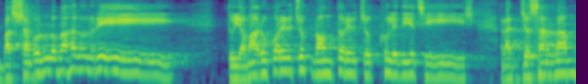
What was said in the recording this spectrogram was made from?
বাদশা বলল, বাহালুল রে, তুই আমার উপরের চোখ নন্তরের চোখ খুলে দিয়েছিস। রাজ্য সারলাম,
